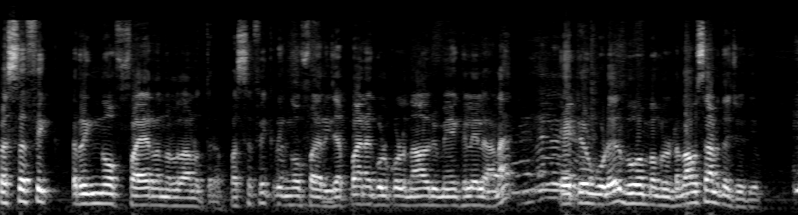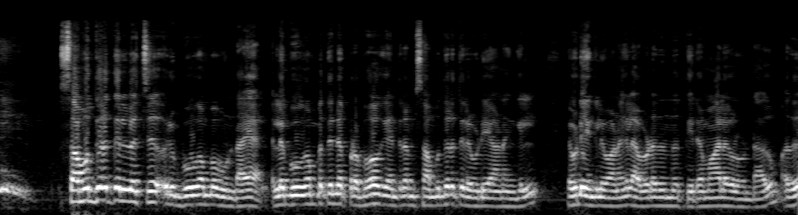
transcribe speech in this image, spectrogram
പസഫിക് റിംഗ് ഓഫ് ഫയർ എന്നുള്ളതാണ് ഉത്തരം. പസഫിക് റിംഗ് ഓഫ് ഫയർ ജപ്പാനൊക്കെ ഉൾക്കൊള്ളുന്ന ആ ഒരു മേഖലയിലാണ് ഏറ്റവും കൂടുതൽ ഭൂകമ്പങ്ങൾ ഉണ്ടാകുന്നത് അവസാനത്തെ ചോദ്യം. സമുദ്രത്തിൽ വെച്ച് ഒരു ഭൂകമ്പം ഉണ്ടായാൽ അല്ലെ ഭൂകമ്പത്തിന്റെ പ്രഭവ കേന്ദ്രം സമുദ്രത്തിൽ എവിടെയാണെങ്കിൽ എവിടെയെങ്കിലും ആണെങ്കിൽ അവിടെ നിന്ന് തിരമാലകൾ ഉണ്ടാകും. അത്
